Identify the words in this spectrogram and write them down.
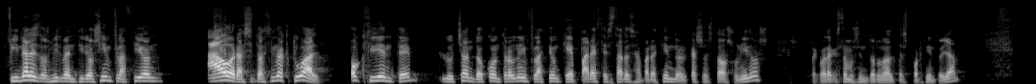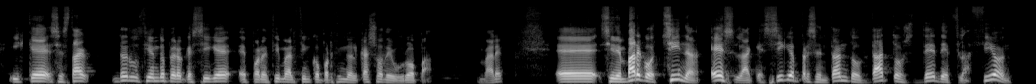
finales de 2022 inflación, ahora situación actual, Occidente, luchando contra una inflación que parece estar desapareciendo en el caso de Estados Unidos. Recuerda que estamos en torno al 3% ya. Y que se está reduciendo, pero que sigue eh, por encima del 5% del caso de Europa. ¿Vale? Eh, sin embargo, China es la que sigue presentando datos de deflación.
